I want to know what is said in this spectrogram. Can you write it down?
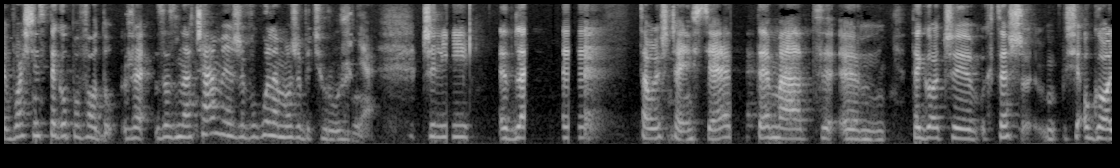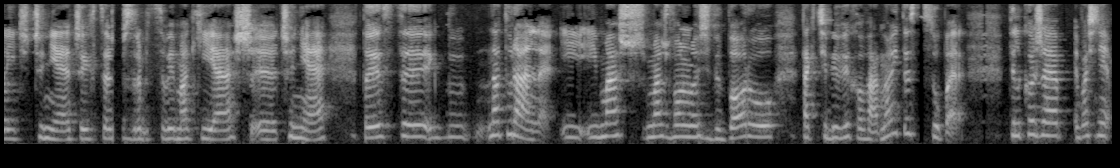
y, właśnie z tego powodu, że zaznaczamy, że w ogóle może być różnie. Czyli dla całe szczęście. Temat tego, czy chcesz się ogolić, czy nie, czy chcesz zrobić sobie makijaż, y, czy nie, to jest y, jakby naturalne i, i masz, masz wolność wyboru, tak ciebie wychowano i to jest super. Tylko, że właśnie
